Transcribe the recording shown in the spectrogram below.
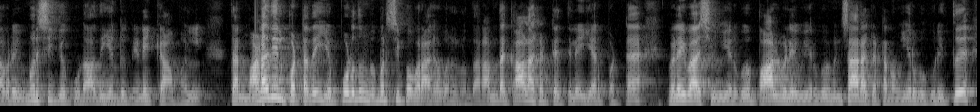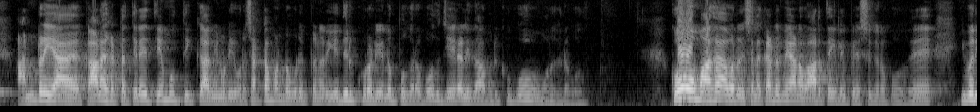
அவரை விமர்சிக்கக்கூடாது என்று நினைக்காமல் தன் மனதில் பட்டதை எப்பொழுதும் விமர்சிப்பவராக அவர் இருந்தார் அந்த காலகட்டத்திலே ஏற்பட்ட விலைவாசி உயர்வு பால் விலை உயர்வு மின்சார கட்டண உயர்வு குறித்து அன்றைய காலகட்டத்திலே தேமுதிகவினுடைய ஒரு சட்டமன்ற உறுப்பினர் எதிர்குரல் எழுப்புகிற போது ஜெயலலிதாவிற்கு கோபம் வருகிற போது. கோபமாக அவர் சில கடுமையான வார்த்தைகளை பேசுகிற போது இவர்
